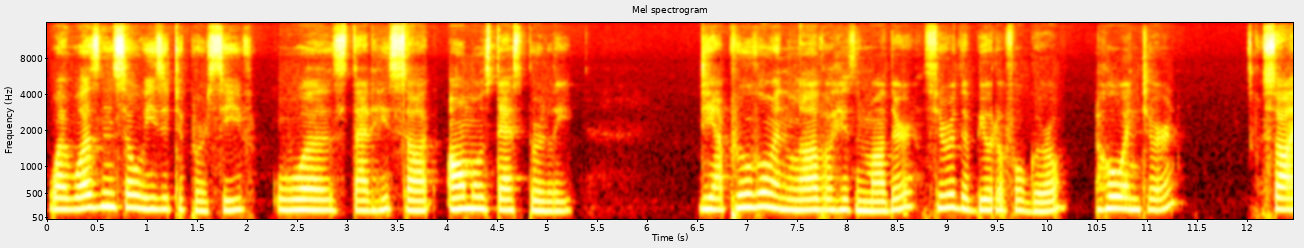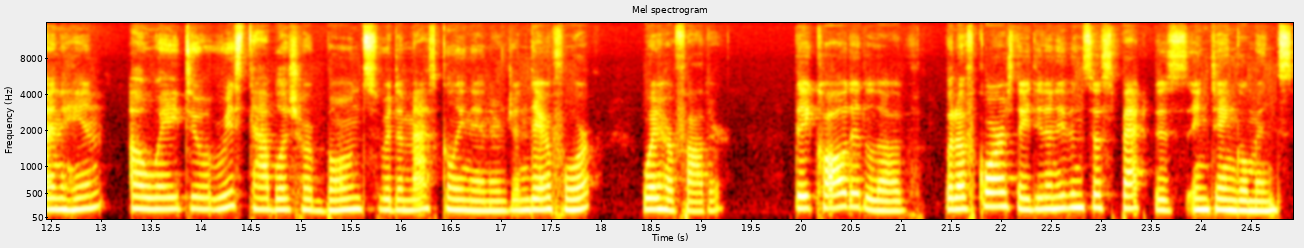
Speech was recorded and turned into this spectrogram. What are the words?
What wasn't so easy to perceive was that he sought almost desperately the approval and love of his mother through the beautiful girl, who in turn saw in him a way to reestablish her bonds with the masculine energy and therefore with her father. They called it love, but of course they didn't even suspect these entanglements,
